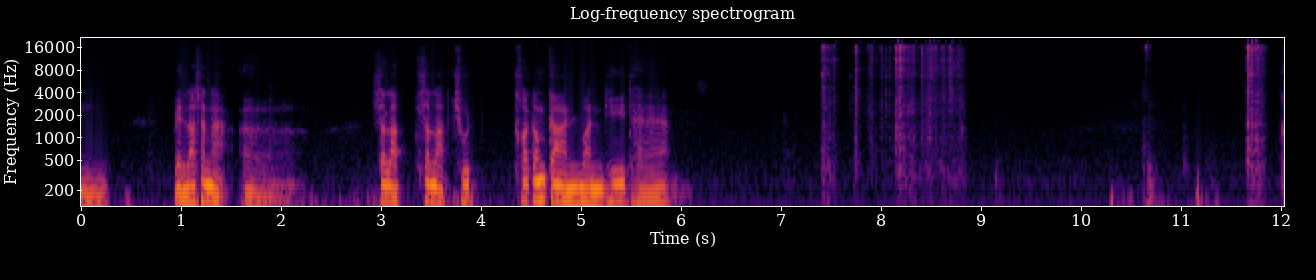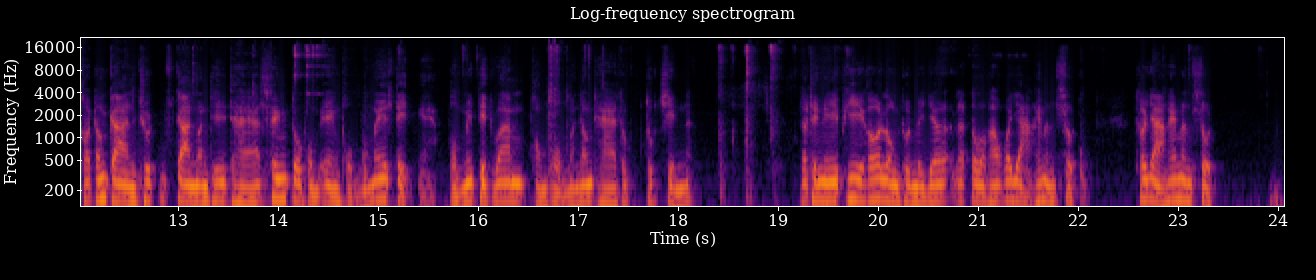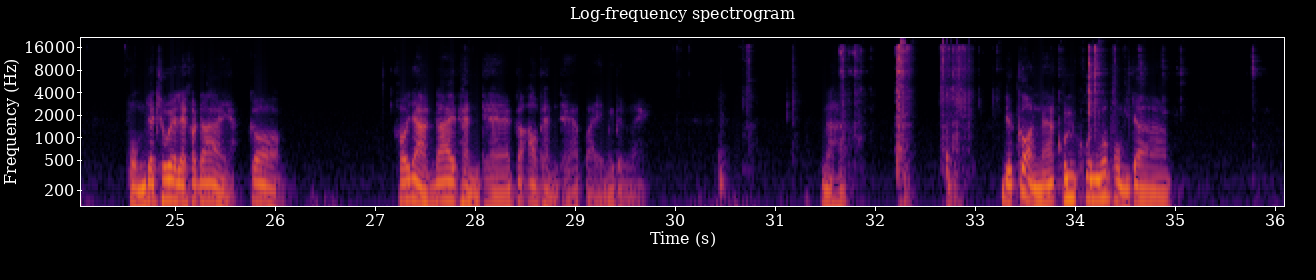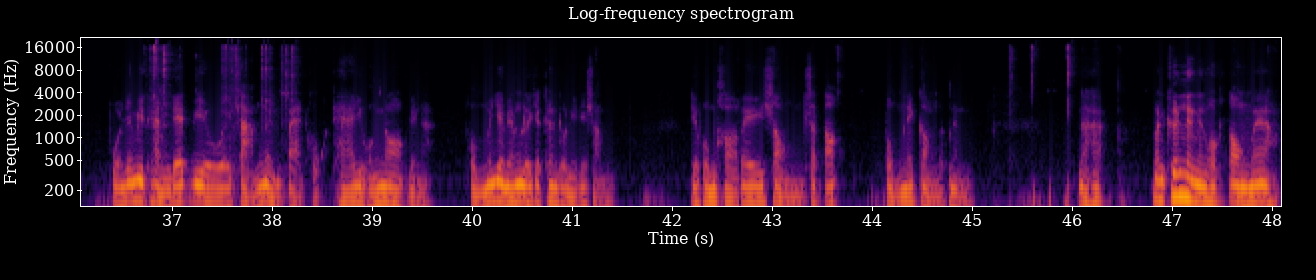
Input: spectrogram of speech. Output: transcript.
เป็นลักษณะเอ่อสลับสลับชุดเขาต้องการวันที่แท้ เขาต้องการชุดการวันที่แท้ ซึ่งตัวผมเองผมไม่ติดไงผมไม่ติดว่าของผมมันต้องแท้ทุกทุกชิ้นน่ะ แล้วทีนี้พี่เขาลงทุนไปเยอะ แล้วตัวเขาก็อยากให้มันสุด เขาอยากให้มันสุด ผมจะช่วยอะไรเขาได้ก็เขาอยากได้แผ่นแท้ก็เอาแผ่นแท้ไปไม่เป็นไร นะฮะเดี๋ยวก่อนนะ คุณคุณว่าผมจะ ผมจะมีแผ่นเดดวิวไอ้สามหนึ่งแปดหกแท้อยู่ข้างนอกด้วยนะ ผมไม่ยังไม่ต้องเลยจากเครื่องตัวนี้ด้วยซ้ำเดี๋ยวผมขอไปส่องสต็อก ผมในกล่องแบบหนึ่งนะฮะ มันขึ้นหนึ่งหนึ่งหกตรงไหมอะ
